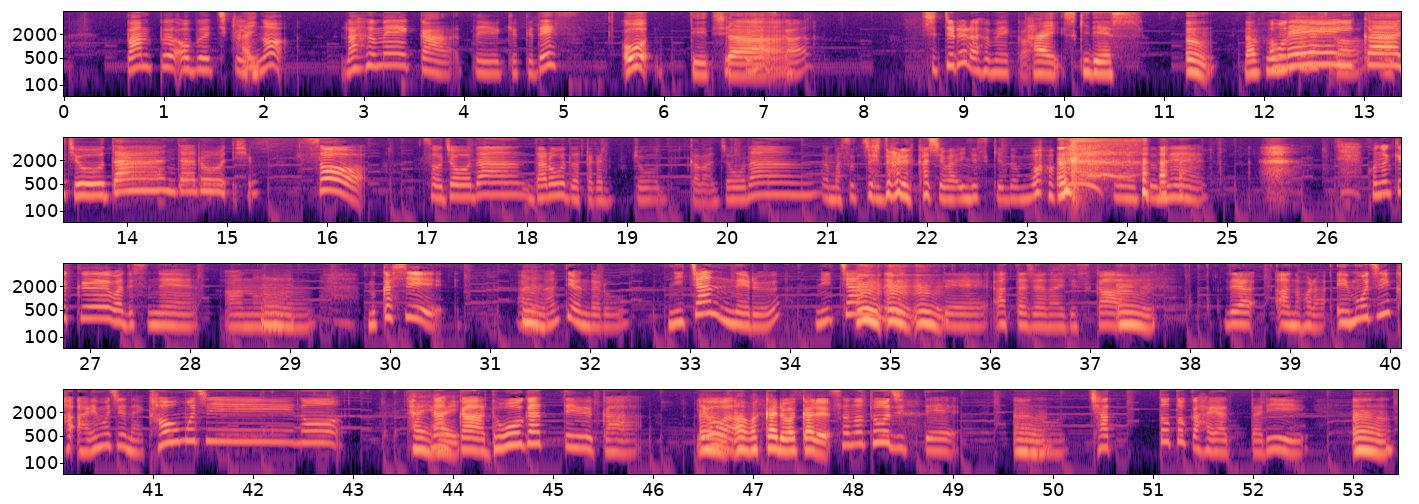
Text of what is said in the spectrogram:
バンプ・オブ・チキンの「ラフメーカー」という曲です、お出た。知ってますか？知ってるラフメーカー、はい好きです。うん。ラフメーカー冗談だろうでしょ？そう。そう冗談だろうだったか冗かな冗談。あまあそっちどれ歌詞はいいんですけども。えっとね。この曲はですねあのーうん。昔あれうん。なんて言うんだろう、2チャンネル？2チャンネうんうんうん。ルってあったじゃないですか、うん。であのほら絵文字？かあ絵文字じゃない。顔文字のはいはい。なんか動画っていうか、うん要はあわかるわかる。その当時って、うん。あのチャットとか流行ったりうん。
